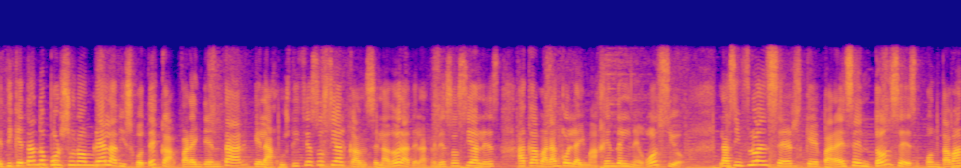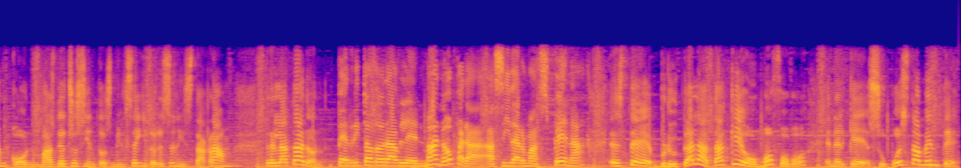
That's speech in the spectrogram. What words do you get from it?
etiquetando por su nombre a la discoteca para intentar que la justicia social canceladora de las redes sociales acabaran con la imagen del negocio. Las influencers, que para ese entonces contaban con más de 800.000 seguidores en Instagram, relataron Perrito adorable en mano para así dar más pena. este brutal ataque homófobo en el que supuestamente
